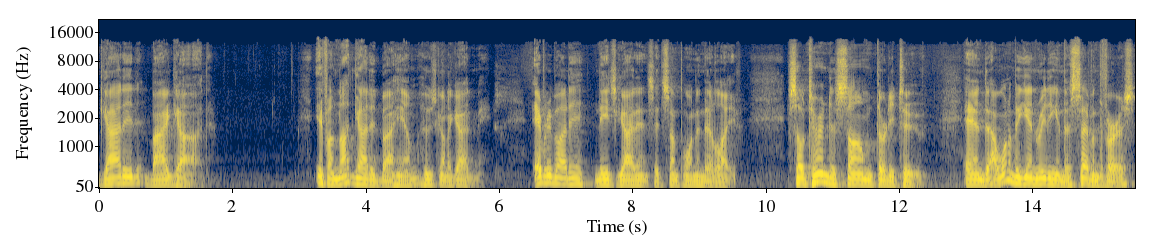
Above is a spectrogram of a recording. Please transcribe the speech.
Guided by God. If I'm not guided by Him, who's going to guide me? Everybody needs guidance at some point in their life. So turn to Psalm 32. And I want to begin reading in the seventh verse,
